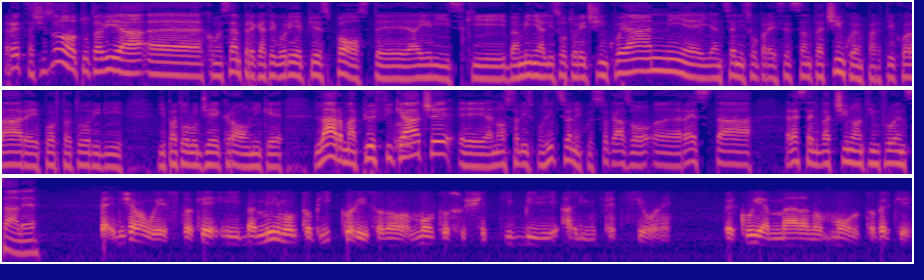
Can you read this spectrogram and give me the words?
Rezza, ci sono tuttavia, eh, come sempre, categorie più esposte ai rischi, i bambini al di sotto dei 5 anni e gli anziani sopra i 65, in particolare i portatori di, di patologie croniche. L'arma più efficace eh, a nostra disposizione in questo caso eh, resta, resta, il vaccino antinfluenzale? Beh, diciamo questo, che i bambini molto piccoli sono molto suscettibili all'infezione per cui ammalano molto. Perché?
